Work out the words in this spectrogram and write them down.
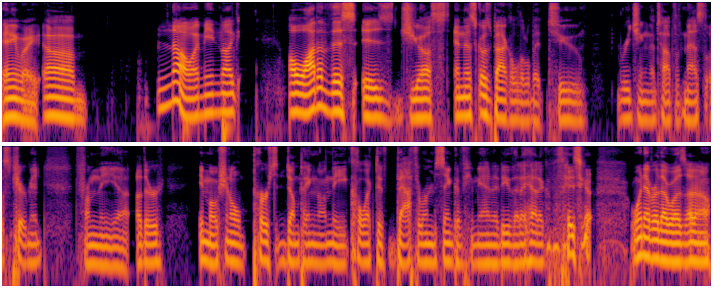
Anyway um no i mean like a lot of this is just, and this goes back a little bit to reaching the top of Maslow's pyramid from the uh, other emotional purse dumping on the collective bathroom sink of humanity that I had a couple days ago. Whenever that was, I don't know.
